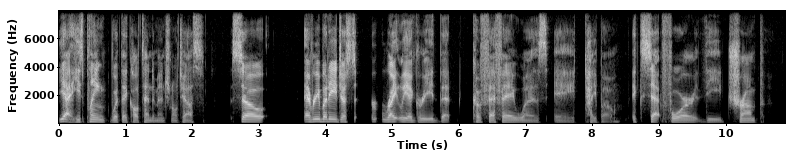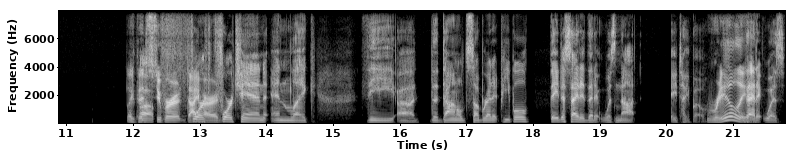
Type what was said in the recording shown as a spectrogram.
Yeah, he's playing what they call 10 dimensional chess. So everybody just rightly agreed that Covfefe was a typo, except for the Trump Like the uh, super diehard. 4chan and like the uh, the Donald subreddit people. They decided that it was not a typo, really? that it was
